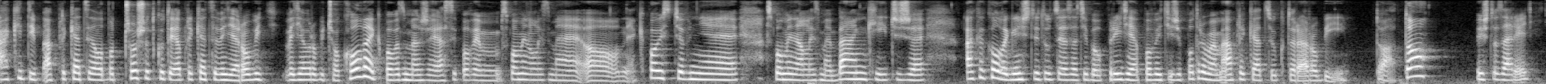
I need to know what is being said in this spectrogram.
aký typ aplikácie, alebo čo všetko tie aplikácie vedia robiť, vedia robiť čokoľvek. Povedzme, že ja si poviem, spomínali sme o nejaké poisťovne, spomínali sme banky, čiže akákoľvek inštitúcia za tebou príde a povie ti, že potrebujem aplikáciu, ktorá robí to a to, vieš to zariadiť?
